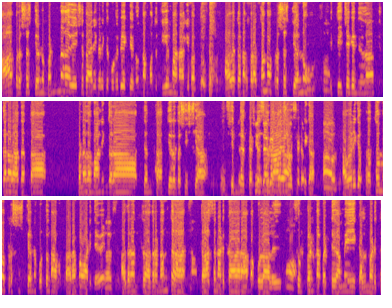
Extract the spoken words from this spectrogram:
ಆ ಪ್ರಶಸ್ತಿಯನ್ನು ಬಣ್ಣದ ವೇಷಧಾರಿಗಳಿಗೆ ಕೊಡಬೇಕೆನ್ನು ನಮ್ಮದು ತೀರ್ಮಾನ ಆಗಿ ಬಂತು. ಆದ ಕಾರಣ ಪ್ರಥಮ ಪ್ರಶಸ್ತಿಯನ್ನು ಇತ್ತೀಚೆಗೆ ನಿಧ- ನಿಧನರಾದಂತಹ ಬಣ್ಣದ ಮಹಾಲಿಂಗರ ಅತ್ಯಂತ ಹತ್ತಿರದ ಶಿಷ್ಯ ಶೆಟ್ಟಿಗಾರ್ ಅವರಿಗೆ ಪ್ರಥಮ ಪ್ರಶಸ್ತಿಯನ್ನು ಕೊಟ್ಟು ನಾವು ಪ್ರಾರಂಭ ಮಾಡಿದ್ದೇವೆ. ಅದರ ಅದರ ನಂತರ ದಾಸನಡ್ಕ ರಾಮಕುಲಾಲ್. ಸುಬ್ಬಣ್ಣ ಭಟ್ ಅಮೇಯಿ ಕಲ್ಮಡ್ಕ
